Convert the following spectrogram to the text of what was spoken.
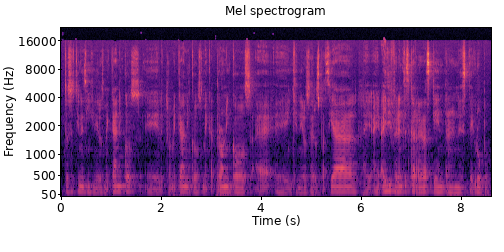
Entonces tienes ingenieros mecánicos, eh, electromecánicos, mecatrónicos, eh, eh, ingenieros aeroespacial, hay, hay, diferentes carreras que entran en este grupo.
